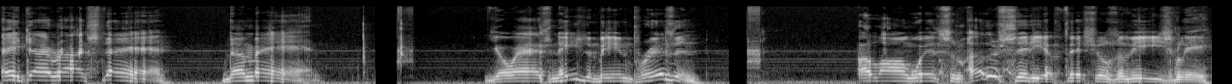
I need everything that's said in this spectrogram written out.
Ain't that right, Stan? The man. Your ass needs to be in prison. Along with some other city officials of Easley.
